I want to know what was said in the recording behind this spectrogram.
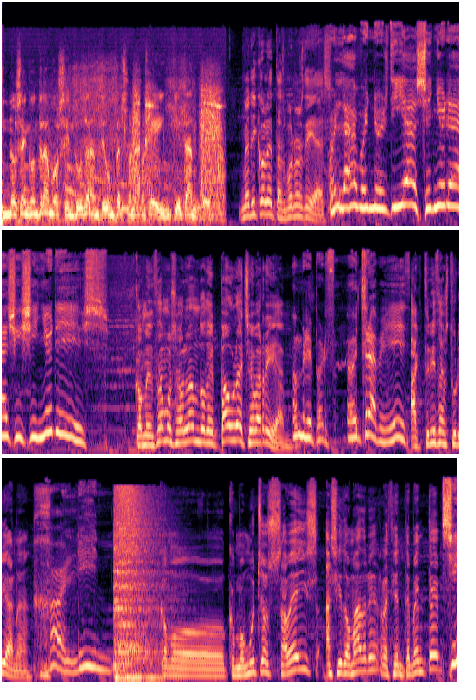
Nos encontramos sin duda ante un personaje inquietante. Mericoletas, buenos días. Hola, buenos días, señoras y señores. Comenzamos hablando de Paula Echevarría, Hombre, por favor, otra vez. actriz asturiana. Jolín. Como, como muchos sabéis, ha sido madre recientemente. Sí.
